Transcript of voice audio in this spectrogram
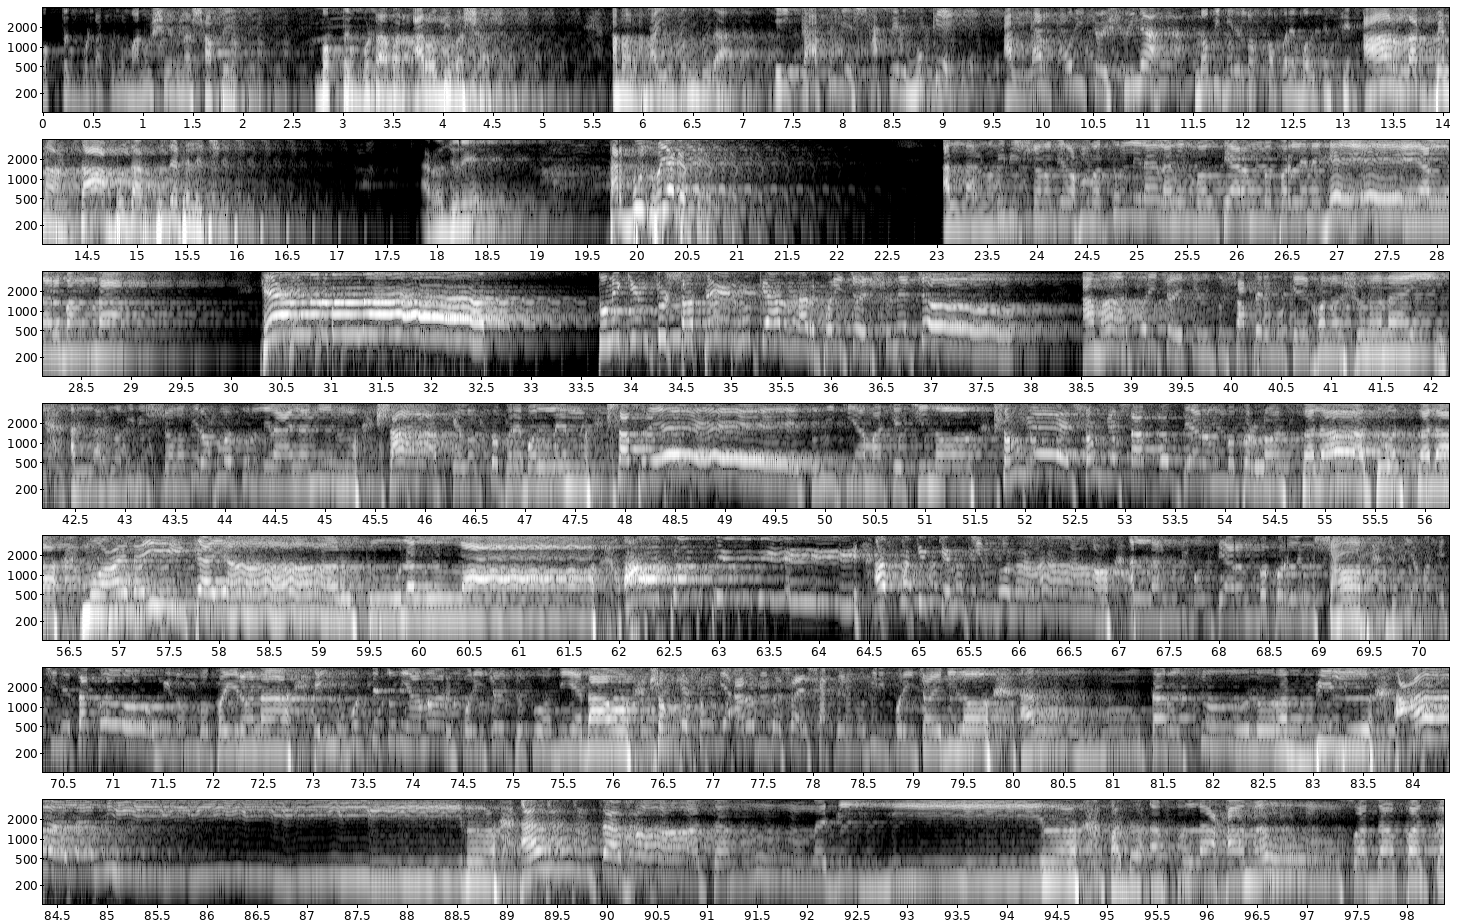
বক্তব্যটা কোনো মানুষের না সাপের। বক্তব্যটা আবার আরবি ভাষা আমার ভাই ও বন্ধুরা, এই কাফিরে সাপের মুখে আল্লাহর পরিচয় শুই না নবীজিরে লক্ষ্য করে বলতেছে, আর লাগবে না, যা বুঝার বুঝে ফেলেছি। আরও জোরে, তার বুঝ হইয়া গেছে। আল্লাহর নবী বিশ্ব নবী রহমতুল্লিল বলতে আরম্ভ করলেন, হে আল্লাহর বান্দা, হে আল্লাহর বান্দা, তুমি কিন্তু সাপের মুখে আল্লাহর পরিচয় শুনেছ। আমার পরিচয় কিন্তু সাপের মুখে এখনও শুনো নাই। আল্লাহর নবী বিশ্ব নবী রহমতুল্লিল সাপকে লক্ষ্য করে বললেন, সাপরে, তুমি কি আমাকে চিনো? সঙ্গে সঙ্গে সাপ বলতে আরম্ভ করল, আসসালাতু ওয়াসসালামু আলাইকা ইয়া রাসূলুল্লাহ। আপনাকে কেন চিনব না আল্লাহর নবী বলতে আরম্ভ করলেন সব যদি আমাকে চিনে থাকো বিলম্ব কইর না এই মুহূর্তে তুমি আমার পরিচয়টুকু দিয়ে দাও সঙ্গে সঙ্গে আরবি ভাষায় সাথে নবীর পরিচয় দিল আন্তা রাসূল রাব্বিল আলামিন আনতা খাতামুন النبيين قد أفلح من صدقك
